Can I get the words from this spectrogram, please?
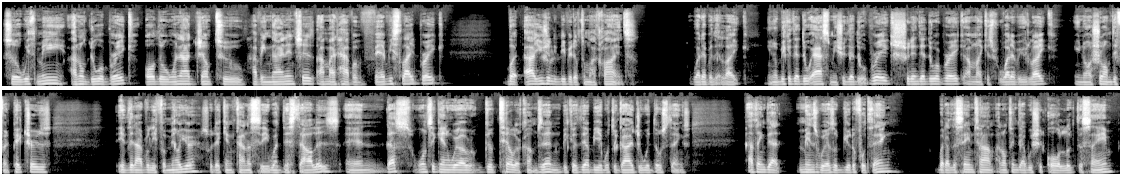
So with me, I don't do a break. Although when I jump to having nine inches, I might have a very slight break. But I usually leave it up to my clients, whatever they like. You know, because they do ask me, should they do a break? Shouldn't they do a break? I'm like, it's whatever you like. You know, show them different pictures if they're not really familiar, so they can kind of see what their style is. And that's once again where a good tailor comes in because they'll be able to guide you with those things. I think that menswear is a beautiful thing, but at the same time, I don't think that we should all look the same.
